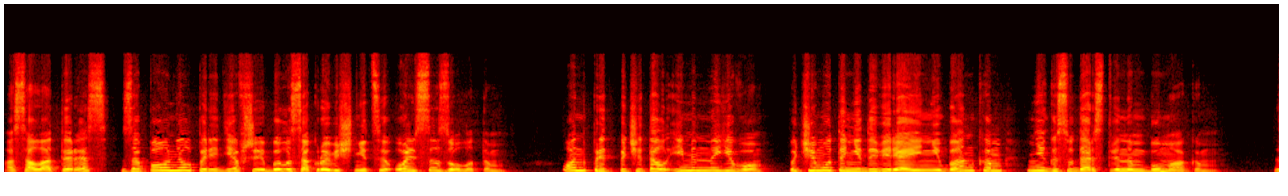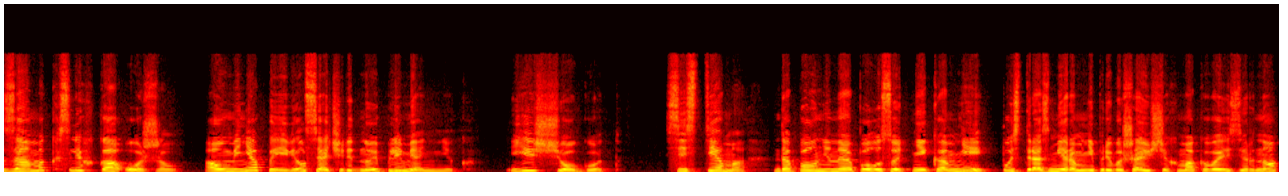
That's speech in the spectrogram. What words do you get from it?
А Салат Терес заполнил поредевшие было сокровищницы Ольса золотом. Он предпочитал именно его, почему-то не доверяя ни банкам, ни государственным бумагам. Замок слегка ожил, а у меня появился очередной племянник. Еще год. Система, дополненная полусотней камней, пусть размером не превышающих маковое зерно,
